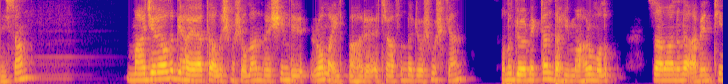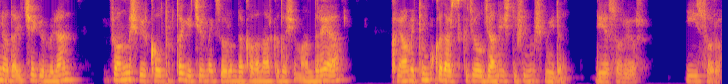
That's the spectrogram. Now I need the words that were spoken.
Nisan Maceralı bir hayata alışmış olan ve şimdi Roma ilkbaharı etrafında coşmuşken onu görmekten dahi mahrum olup zamanını Aventino'da içe gömülen, yıpranmış bir koltukta geçirmek zorunda kalan arkadaşım Andrea, kıyametin bu kadar sıkıcı olacağını hiç düşünmüş müydün? diye soruyor. İyi soru.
